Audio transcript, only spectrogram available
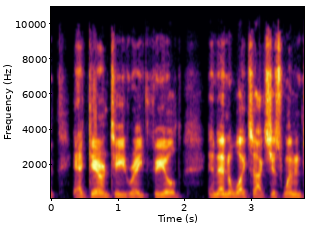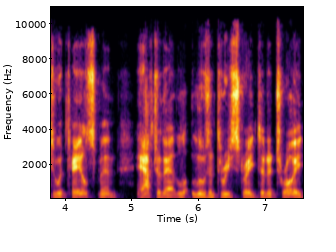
at guaranteed rate field, and then the White Sox just went into a tailspin after that, lo- losing three straight to Detroit,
